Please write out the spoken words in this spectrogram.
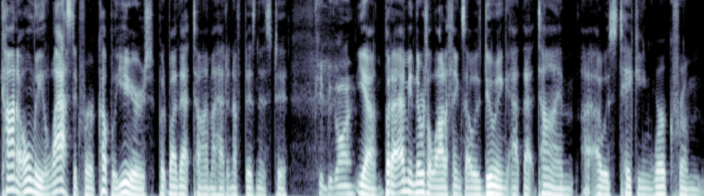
kind of only lasted for a couple of years. But by that time, I had enough business to Keep it going. yeah, but I, I mean, there was a lot of things I was doing at that time. I, I was taking work from,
